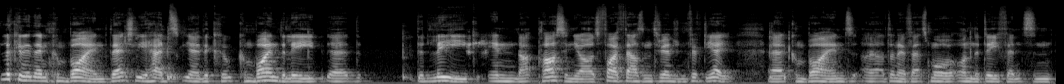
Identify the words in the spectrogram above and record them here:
looking at them combined, they actually had you know they combined the lead. Uh, the, the league in that passing yards, 5,358 uh, combined. Uh, I don't know if that's more on the defense and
